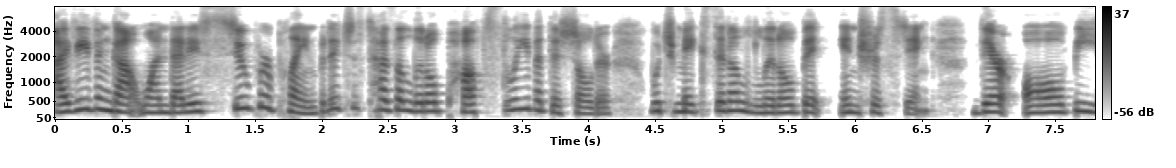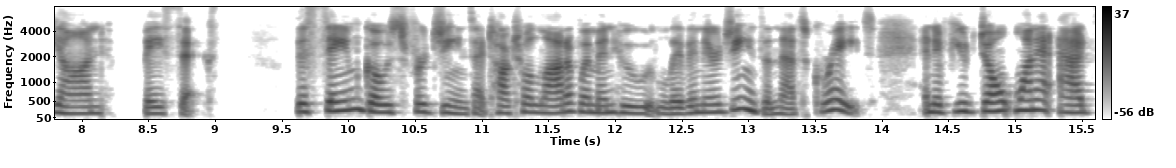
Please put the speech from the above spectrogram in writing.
I've even got one that is super plain, but it just has a little puff sleeve at the shoulder, which makes it a little bit interesting. They're all beyond basics. The same goes for jeans. I talk to a lot of women who live in their jeans, and that's great. And if you don't want to add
